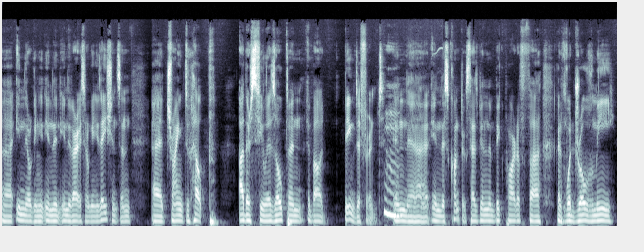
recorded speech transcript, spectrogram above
uh, in the, organi- in the in the various organizations and trying to help others feel as open about being different mm. in in this context has been a big part of kind of what drove me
